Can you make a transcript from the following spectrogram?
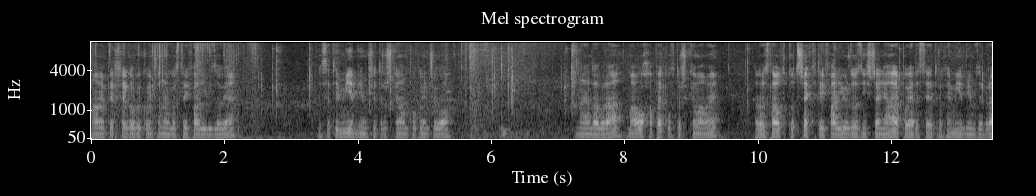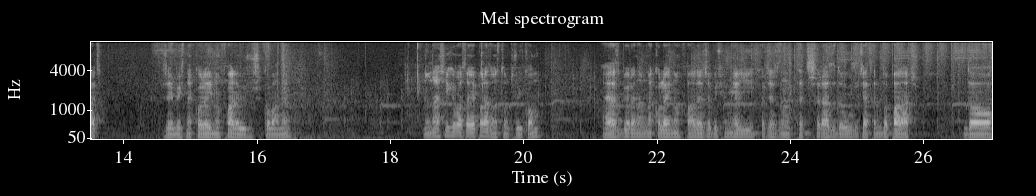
Mamy pierwszego wykończonego z tej fali widzowie. Niestety Mirnium się troszkę nam pokończyło. No dobra, mało hapeków troszkę mamy. Ale zostało tylko trzech w tej fali już do zniszczenia. Ja pojadę sobie trochę Mirnium zebrać. Żeby mieć na kolejną falę już uszykowane. No nasi chyba sobie poradzą z tą trójką. A ja zbiorę nam na kolejną falę, żebyśmy mieli chociaż na te trzy razy do użycia ten dopalacz do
